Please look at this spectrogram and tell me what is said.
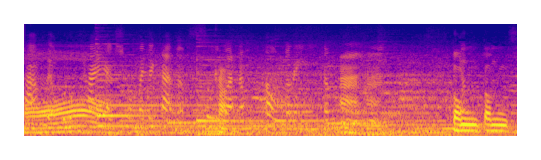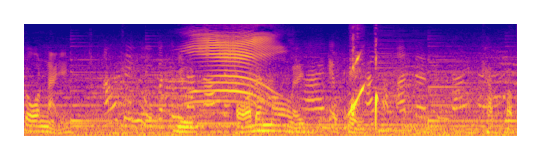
คะอ๋อเผื่อคุณลูกค้าอยากชมบรรยากาศแบบสครัวนบน้ำตกอะไรอย่างงี้ก็มีอ่าอ่าตรงตรงโซนไหน เอ้าจะอยู่ประตูอยู่ด้านนอกเลยอ๋อด้านนอกเลย ใช่เดี๋ยวโอคุณเคลูกค้าสามารถเดินดูได้นะครับ ครับ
